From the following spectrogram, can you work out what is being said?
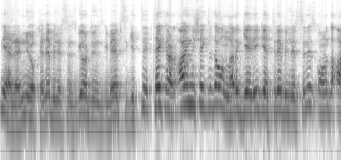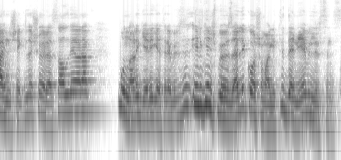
diğerlerini yok edebilirsiniz. Gördüğünüz gibi hepsi gitti. Tekrar aynı şekilde onları geri getirebilirsiniz. Onu da aynı şekilde şöyle sallayarak bunları geri getirebilirsiniz. İlginç bir özellik hoşuma gitti deneyebilirsiniz.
